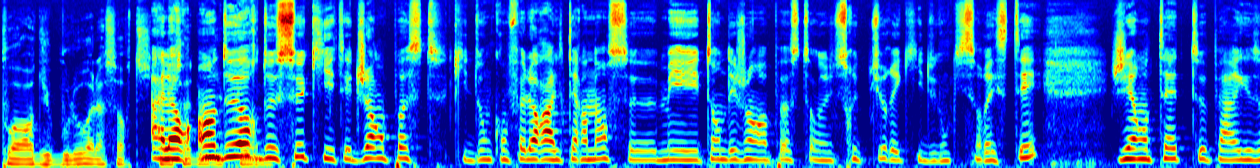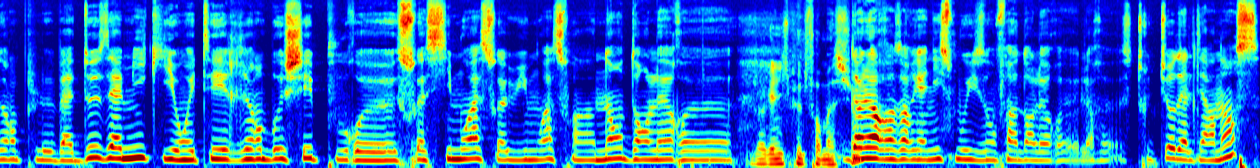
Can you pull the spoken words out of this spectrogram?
pour avoir du boulot à la sortie. Alors, ça, en dehors diplôme de ceux qui étaient déjà en poste, qui donc ont fait leur alternance, euh, mais étant des gens en poste dans une structure et qui donc ils sont restés, j'ai en tête par exemple bah, deux amis qui ont été réembauchés pour euh, soit six mois, soit huit mois, soit un an dans leur euh, l'organisme de formation. dans leurs organismes où ils ont, enfin dans leur, leur structure d'alternance.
